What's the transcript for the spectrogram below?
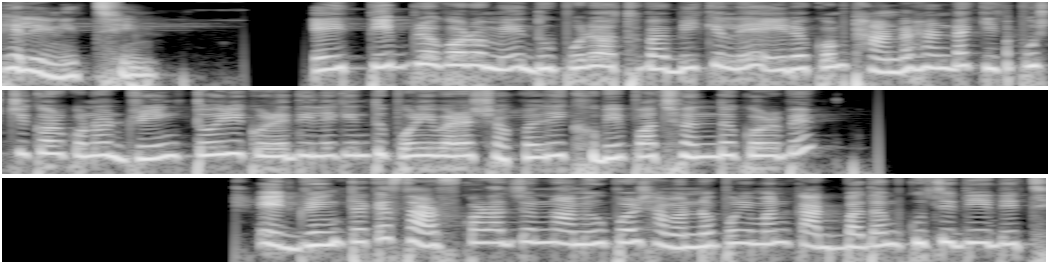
ঢেলে নিচ্ছি। এই তীব্র গরমে দুপুরে অথবা বিকেলে এরকম ঠান্ডা ঠান্ডা কিছু পুষ্টিকর কোনো ড্রিঙ্ক তৈরি করে দিলে কিন্তু পরিবারের সকলেই খুবই পছন্দ করবে। এই ড্রিঙ্কটাকে সার্ভ করার জন্য আমি উপরে সামান্য পরিমাণ কাঠবাদাম কুচি দিয়ে দিচ্ছি।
